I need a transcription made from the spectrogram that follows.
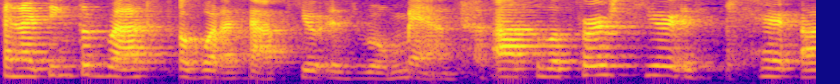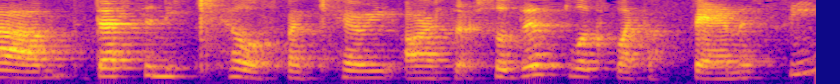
And I think the rest of what I have here is romance. Uh, so the first here is um, Destiny Kills by Keri Arthur. So this looks like a fantasy.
